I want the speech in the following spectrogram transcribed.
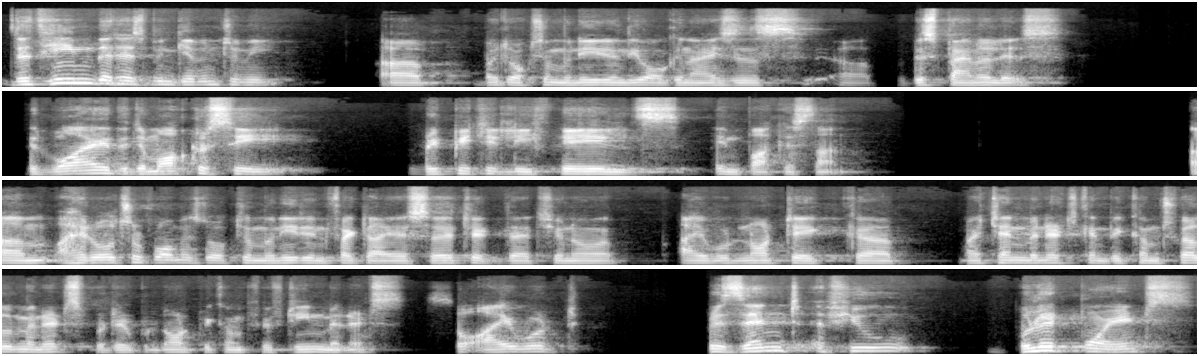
the theme that has been given to me by Dr. Munir and the organizers uh, this panel is that why the democracy repeatedly fails in Pakistan. Um, I had also promised Dr. Munir, in fact, I asserted that, you know, I would not take, uh, my 10 minutes can become 12 minutes, but it would not become 15 minutes. So I would present a few bullet points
